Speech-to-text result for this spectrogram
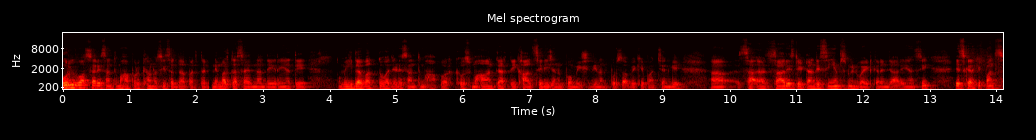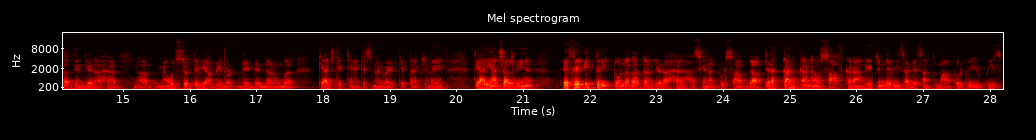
ਹੋਰ ਵੀ ਬਹੁਤ ਸਾਰੇ ਸੰਤ ਮਹਾਪੁਰਖਾਂ ਨੂੰ ਅਸੀਂ ਸੱਦਾ ਪੱਤਰ ਨਿਮਰਤਾ ਸਹਿਤ ਨਾਲ ਦੇ ਰਹੇ ਹਾਂ ਤੇ ਉਮੀਦ ਹੈ ਵੱਧ ਤੋਂ ਵੱਧ ਜਿਹੜੇ ਸੰਤ ਮਹਾਪੁਰਖ ਉਸ ਮਹਾਨ ਧਰਤੀ ਖਾਲਸੇ ਦੀ ਜਨਮ ਭੂਮੀ ਸ਼੍ਰੀ ਅਨੰਦਪੁਰ ਸਾਹਿਬ ਵਿਖੇ ਪਹੁੰਚਣਗੇ। ਸਾ- ਸਾਰੇ ਸਟੇਟਾਂ ਦੇ ਸੀਐਮਸ ਨੂੰ ਇਨਵਾਈਟ ਕਰਨ ਜਾ ਰਹੇ ਹਾਂ ਅਸੀਂ। ਇਸ ਕਰਕੇ 5-7 ਦਿਨ ਜਿਹੜਾ ਹੈ ਮੈਂ ਉਸ ਦੇ ਉੱਤੇ ਵੀ ਆਪ ਜੀ ਨੂੰ ਅਪਡੇਟ ਦਿੰਦਾ ਰਹੂੰਗਾ ਕਿ ਅੱਜ ਕਿੱਥੇ ਹੈ, ਕਿਸ ਨੂੰ ਇਨਵਾਈਟ ਕੀਤਾ, ਕਿਵੇਂ ਤਿਆਰੀਆਂ ਚੱਲ ਰਹੀਆਂ। ਤੇ ਫਿਰ ਇੱਕ ਤਰੀਕ ਤੋਂ ਲਗਾਤਾਰ ਜਿਹੜਾ ਹੈ ਅਸੀਂ ਅਨੰਦਪੁਰ ਸਾਹਿਬ ਦਾ ਜਿਹੜਾ ਕਣ ਕਣ ਹੈ ਉਹ ਸਾਫ਼ ਕਰਾਂਗੇ। ਜਿੰਨੇ ਵੀ ਸਾਡੇ ਸੰਤ ਮਹਾਂਪੁਰਖ ਵੀਪੀਸ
